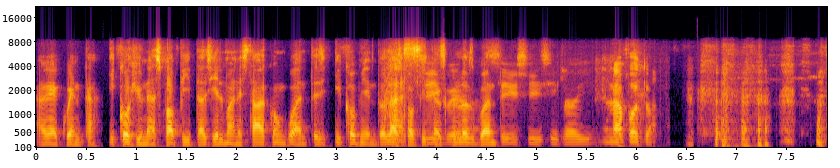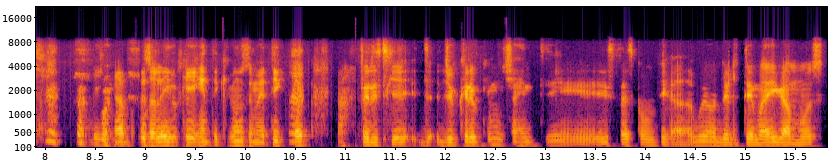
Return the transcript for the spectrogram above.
haga de cuenta, y cogió unas papitas y el man estaba con guantes y comiendo las ah, papitas con los guantes. Sí, sí, sí, lo vi. Una foto. eso le digo que hay gente que consume TikTok. Pero es que yo, creo que mucha gente está desconfiada, weón, del tema, digamos,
